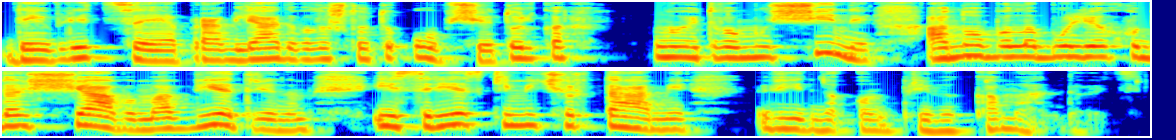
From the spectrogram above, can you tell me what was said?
да и в лице проглядывало что-то общее, только у этого мужчины оно было более худощавым, обветренным и с резкими чертами. Видно, он привык командовать.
